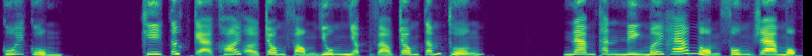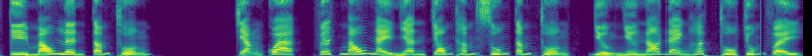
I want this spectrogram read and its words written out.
Cuối cùng, khi tất cả khói ở trong phòng dung nhập vào trong tấm thuẫn, nam thanh niên mới há mồm phun ra một tia máu lên tấm thuẫn. Chẳng qua, vết máu này nhanh chóng thấm xuống tấm thuẫn, dường như nó đang hấp thu chúng vậy.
